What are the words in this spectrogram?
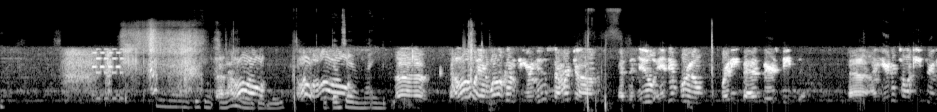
I'm in a good mood. But don't say I'm not in the good mood. Uh, hello and welcome to your new summer job at the new and Freddy Fazbear's Pizza. Uh, I'm here to talk you through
